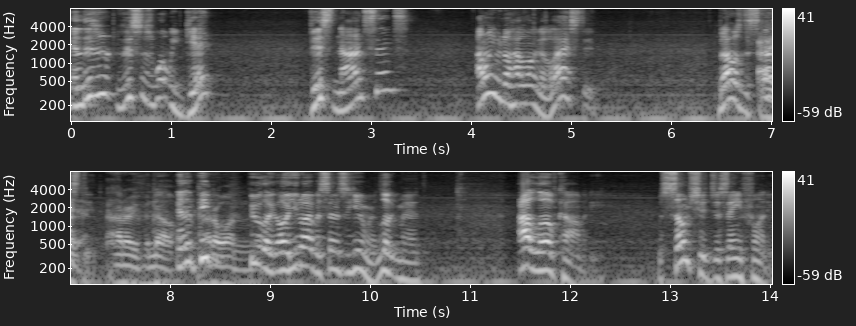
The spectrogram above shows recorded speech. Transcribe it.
And this is this is what we get? This nonsense? I don't even know how long it lasted. But I was I, disgusted. I don't even know. And then I people, people like, oh, you don't have a sense of humor. Look, man, I love comedy, but some shit just ain't funny.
